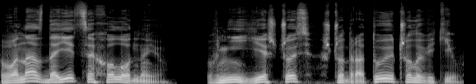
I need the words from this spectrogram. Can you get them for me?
Вона здається холодною, в ній є щось, що дратує чоловіків,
